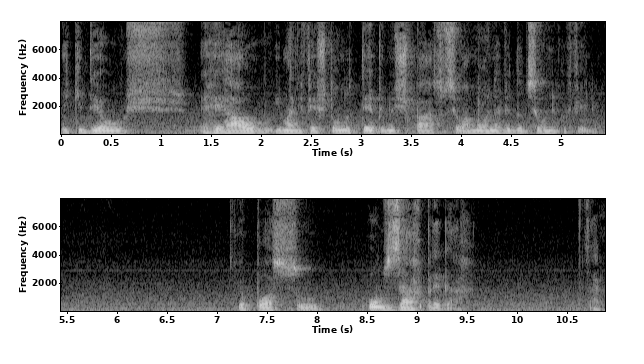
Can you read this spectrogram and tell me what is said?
e que Deus real e manifestou no tempo e no espaço seu amor na vida do seu único filho. Eu posso ousar pregar, sabe?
